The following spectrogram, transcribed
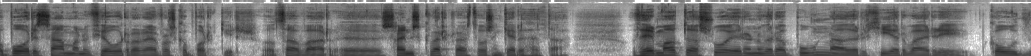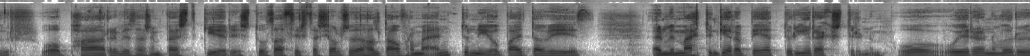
og borið saman um fjórar efraska borgir og það var uh, sænsk verkvæðastof sem gerði þetta og þeir mátu að svo í raun og veru að búnaður hér væri góður og pari við það sem best gerist og það þurfti að sjálfsögða að halda áfram að endur nýja og bæta við en við mættum gera betur í rekstrinum og, og í raun og veru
